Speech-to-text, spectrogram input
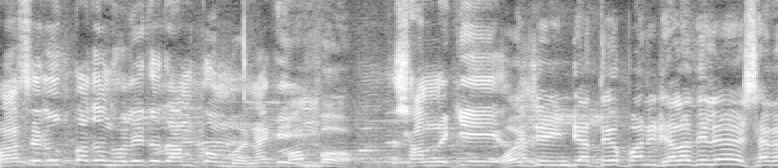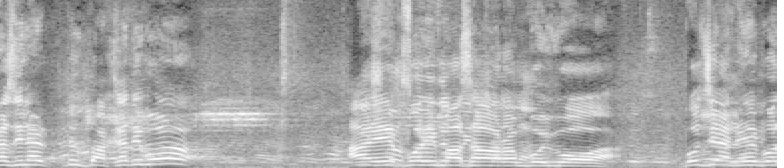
মাছের উৎপাদন হলেই তো দাম কমবে নাকি? কমবো। সামনে কি ওই যে ইন্ডিয়া থেকে পানি ঠেলা দিলে শেখ হাসিনা একটু টাকা দিব আর এরপরে মাছ আরাম বইব বুঝছেন? এরপর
